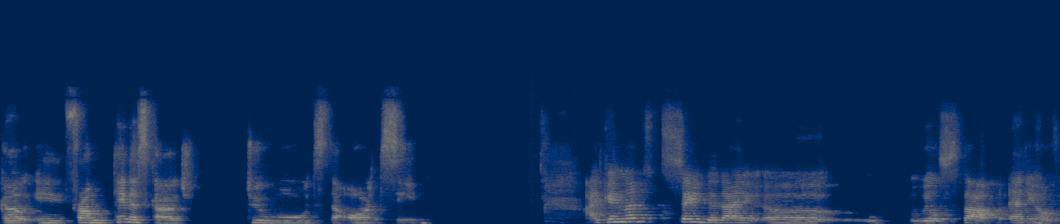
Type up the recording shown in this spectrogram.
go in from tennis coach towards the art scene? I cannot say that I uh, will stop any of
